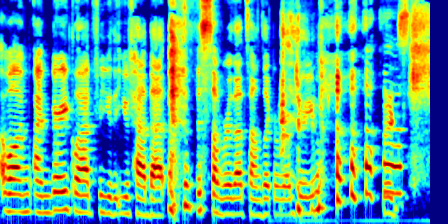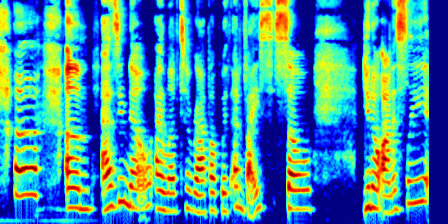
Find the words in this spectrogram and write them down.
well, I'm I'm very glad for you that you've had that this summer. That sounds like a real dream. Thanks. Uh, um, as you know, I love to wrap up with advice. So, you know, honestly,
